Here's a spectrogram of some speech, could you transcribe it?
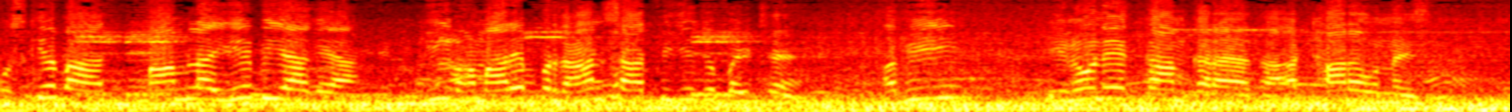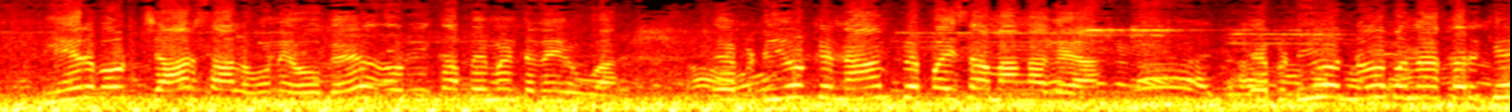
उसके बाद मामला ये भी आ गया कि हमारे प्रधान साथी ये जो बैठे हैं, अभी इन्होंने एक काम कराया था अट्ठारह उन्नीस में। नियर अबाउट चार साल होने हो गए और इनका पेमेंट नहीं हुआ। एफडीओ के नाम पे पैसा मांगा गया। एफडीओ न बना करके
